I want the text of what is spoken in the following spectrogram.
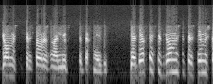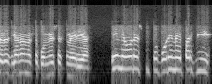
δυόμιση-τρει ώρες να λείψει σε παιχνίδι. Γιατί αυτές οι 2,5-3,5 ώρες για ένα νοσοκομείο σε εφημερία είναι ώρες που μπορεί να υπάρχει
